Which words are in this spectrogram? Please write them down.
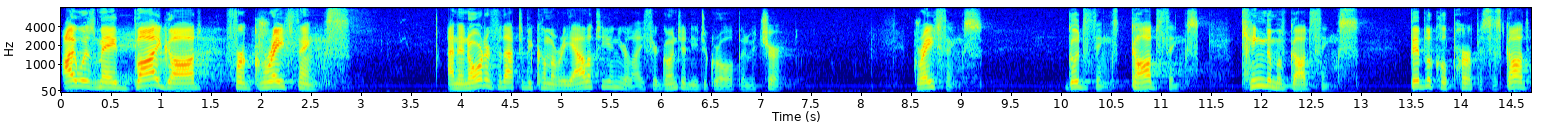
I was made by God for great things. And in order for that to become a reality in your life, you're going to need to grow up and mature. Great things, good things, God things, kingdom of God things, biblical purposes, God's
